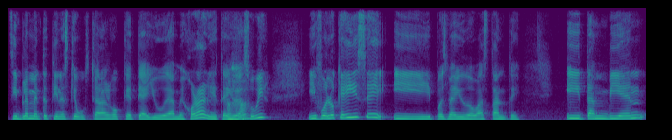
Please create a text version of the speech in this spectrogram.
simplemente tienes que buscar algo que te ayude a mejorar y te ayude a subir. Y fue lo que hice y pues me ayudó bastante. Y también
